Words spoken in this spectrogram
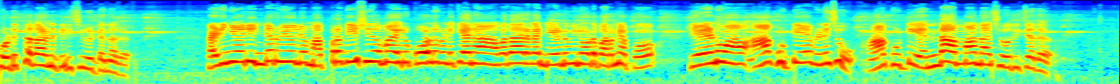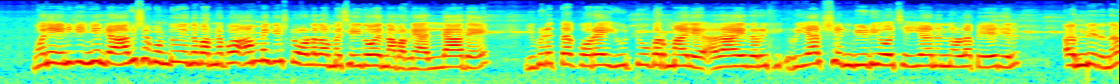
കൊടുത്തതാണ് തിരിച്ചു കിട്ടുന്നത്? കഴിഞ്ഞ ഒരു ഇന്റർവ്യൂവിലും അപ്രതീക്ഷിതമായ ഒരു കോൾ വിളിക്കാൻ ആ അവതാരകൻ രേണുവിനോട് പറഞ്ഞപ്പോൾ രേണു ആ ആ കുട്ടിയെ വിളിച്ചു. ആ കുട്ടി എന്താ അമ്മ എന്നാ ചോദിച്ചത്? മോനെ എനിക്ക് ഇങ്ങനെ ആവശ്യമുണ്ട് എന്ന് പറഞ്ഞപ്പോൾ അമ്മയ്ക്ക് ഇഷ്ടമുള്ളത് അമ്മ ചെയ്തോ എന്നാ പറഞ്ഞത് അല്ലാതെ ഇവിടുത്തെ കുറേ യൂട്യൂബർമാർ അതായത് റിയാക്ഷൻ വീഡിയോ ചെയ്യാനെന്നുള്ള പേരിൽ വന്നിരുന്ന്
